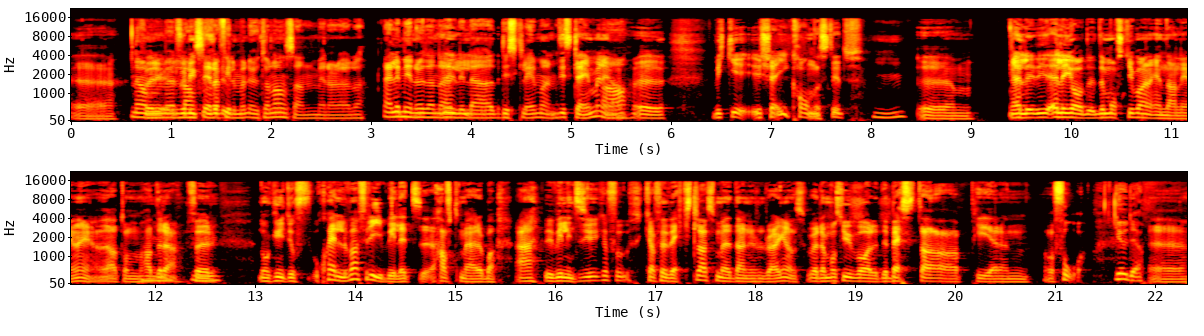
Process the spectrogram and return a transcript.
Eh, När för- de för- lanserar för- filmen utomlands sen menar du eller? Eller menar du den där Det- lilla disclaimern? Disclaimern ja. ja. Uh, vilket i sig konstigt. Mm. Ehm, eller, eller ja, det, det måste ju vara en enda anledning att de hade Mm, det. För mm. De kan ju inte själva frivilligt haft med det bara äh, vi vill inte att det ska, för- ska förväxlas med Dungeons and Dragons. För det måste ju vara det bästa PRn att få. Gud ja. Eh,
